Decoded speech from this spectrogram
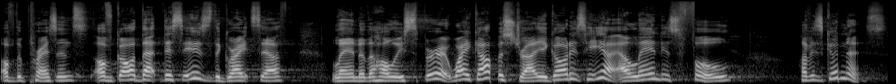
of the presence of God, that this is the great south land of the Holy Spirit. Wake up, Australia. God is here. Our land is full of His goodness.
